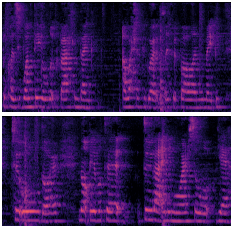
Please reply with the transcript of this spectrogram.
because one day you'll look back and think I wish I could go out and play football and you might be too old or not be able to do that anymore. So yeah,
